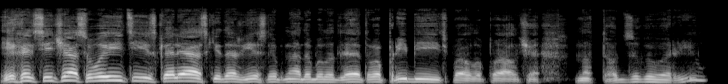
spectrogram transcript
И хоть сейчас выйти из коляски, даже если бы надо было для этого прибить Павла Павловича, но тот заговорил,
